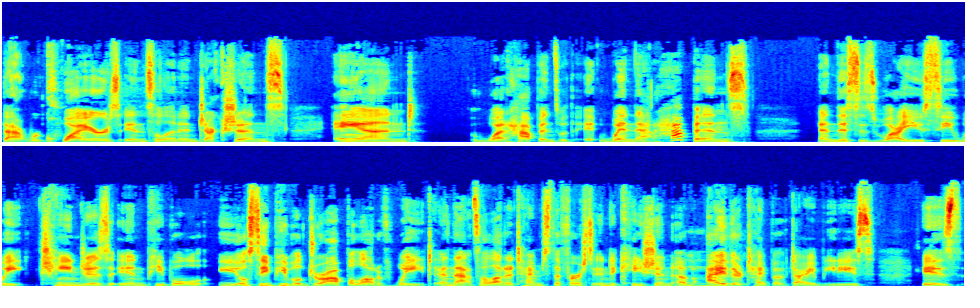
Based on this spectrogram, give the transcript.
that requires insulin injections. And what happens with it when that happens and this is why you see weight changes in people. You'll see people drop a lot of weight, and that's a lot of times the first indication of either type of diabetes is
